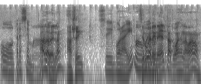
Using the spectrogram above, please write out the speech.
o tres semanas. Ah, de verdad. Ah, sí. Sí, por ahí más Sí, o porque tenía el tatuaje en la mano.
